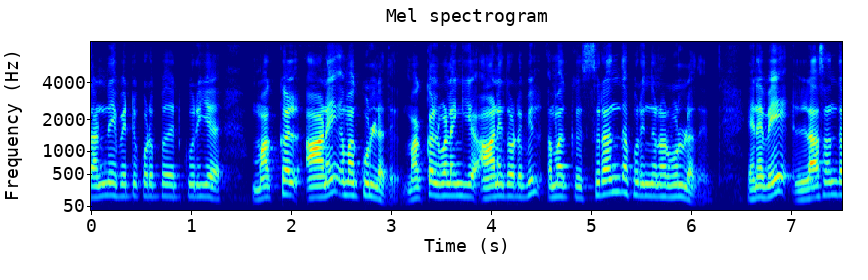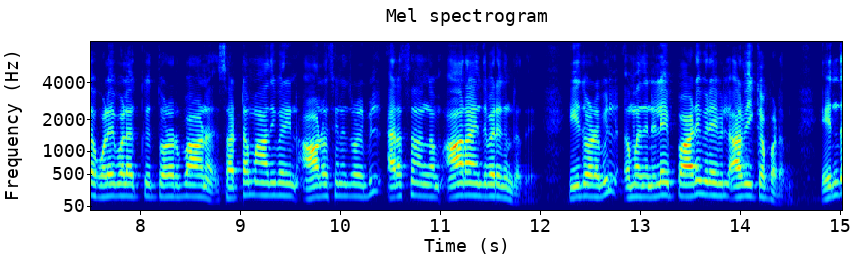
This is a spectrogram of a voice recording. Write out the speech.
தன்னை பெற்றுக் கொடுப்பதற்குரிய மக்கள் ஆணை எமக்குள்ளது. மக்கள் வழங்கிய ஆணை தொடர்பில் எமக்கு சிறந்த புரிந்துணர்வு உள்ளது. எனவே லசந்த கொலை வழக்கு தொடர்பான சட்டமாதிபரின் ஆலோசனை தொடர்பில் அரசாங்கம் ஆராய்ந்து வருகின்றது. இது தொடர்பில் எமது நிலைப்பாடு விரைவில் அறிவிக்கப்படும். எந்த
